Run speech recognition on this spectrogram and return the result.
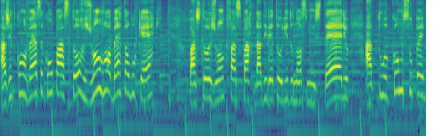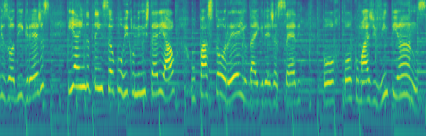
a gente conversa com o pastor João Roberto Albuquerque. O pastor João, que faz parte da diretoria do nosso ministério, atua como supervisor de igrejas e ainda tem em seu currículo ministerial o pastoreio da igreja sede por pouco mais de 20 anos.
